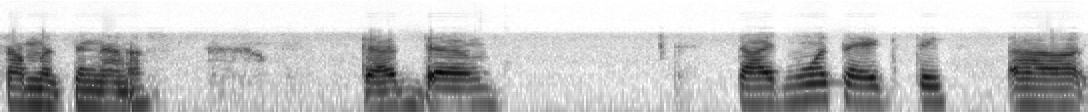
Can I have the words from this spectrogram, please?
samazinās. Tad um, tā ir noteikti, uh,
